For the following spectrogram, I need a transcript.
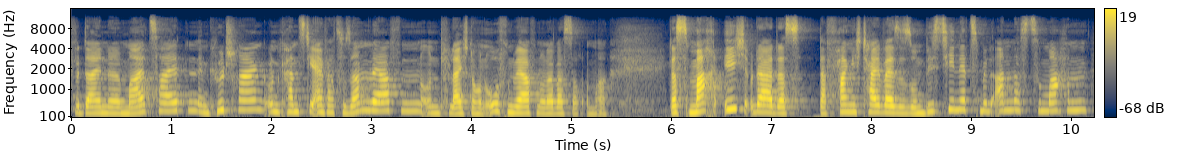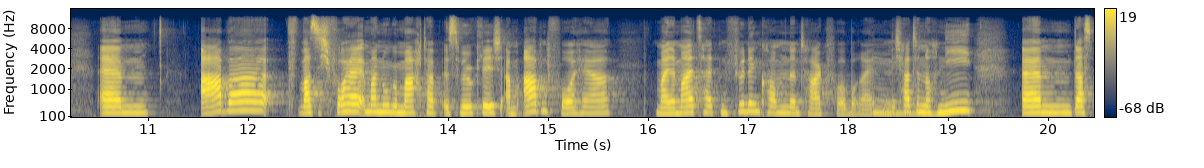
für deine Mahlzeiten im Kühlschrank und kannst die einfach zusammenwerfen und vielleicht noch in den Ofen werfen oder was auch immer. Das mache ich oder das, da fange ich teilweise so ein bisschen jetzt mit an, das zu machen. Ähm, aber was ich vorher immer nur gemacht habe, ist wirklich am Abend vorher meine Mahlzeiten für den kommenden Tag vorbereiten. Ich hatte noch nie ähm, das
